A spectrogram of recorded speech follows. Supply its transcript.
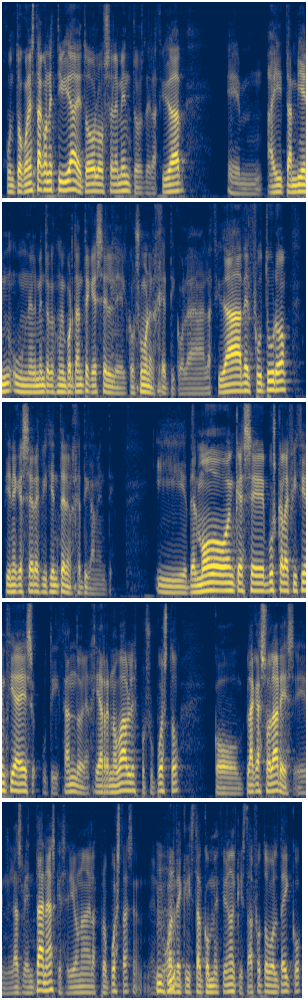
Junto con esta conectividad de todos los elementos de la ciudad, eh, hay también un elemento que es muy importante que es el consumo energético. La, la ciudad del futuro tiene que ser eficiente energéticamente. Y del modo en que se busca la eficiencia es utilizando energías renovables, por supuesto, con placas solares en las ventanas, que sería una de las propuestas, en, en lugar de cristal convencional, cristal fotovoltaico,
